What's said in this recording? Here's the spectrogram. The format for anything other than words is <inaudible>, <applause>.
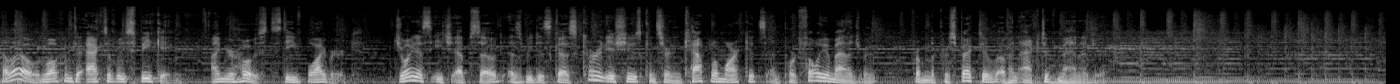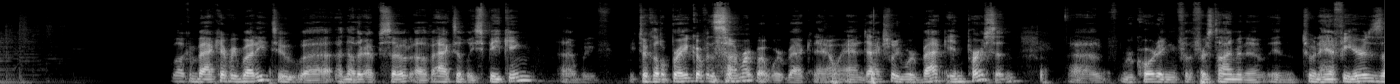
Hello, and welcome to Actively Speaking. I'm your host, Steve Bleiberg. Join us each episode as we discuss current issues concerning capital markets and portfolio management from the perspective of an active manager. Welcome back, everybody, to uh, another episode of Actively Speaking. Uh, we've we took a little break over the summer, but we're back now, and actually we're back in person, uh, recording for the first time in a, in two and a half years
